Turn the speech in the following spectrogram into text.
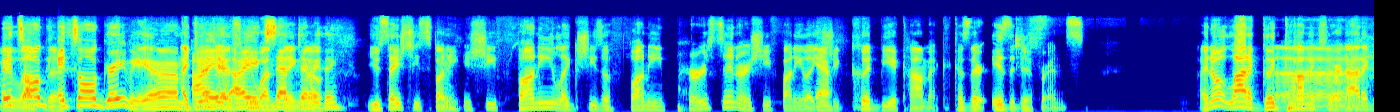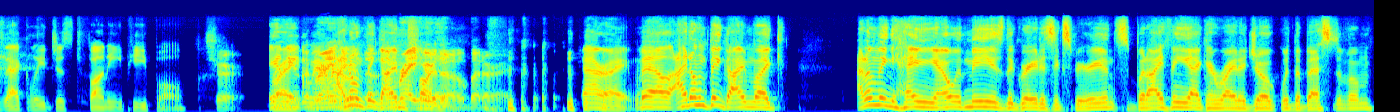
It's all this. it's all gravy. Um, I I do have to ask I, accept thing, though. everything. You say she's funny. Is she funny like she's a funny person, or is she funny like Yeah. she could be a comic? Because there is a difference. I know a lot of good comics who are Uh, not exactly just funny people. Sure. And the Right. other I'm way right I don't though. think I'm right funny. here though, but all right. All right. Well, I don't think I'm like, I don't think hanging out with me is the greatest experience, but I think I can write a joke with the best of them.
